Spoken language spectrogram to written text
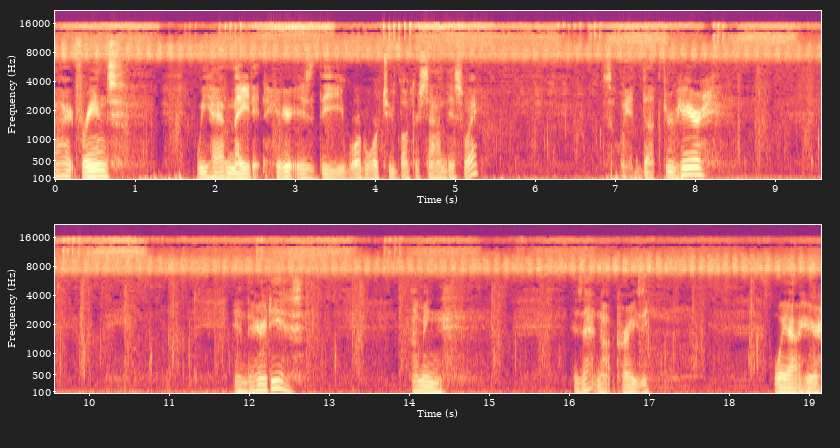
All right, friends, we have made it. Here is the World War II bunker sign this way. So we had ducked through here. And there it is. I mean, is that not crazy? Way out here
